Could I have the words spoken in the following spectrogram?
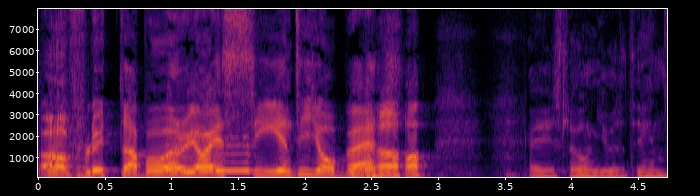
Ja, flytta på er, jag är sen till jobbet. Ja. Jag ju slå igång ljudet in.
